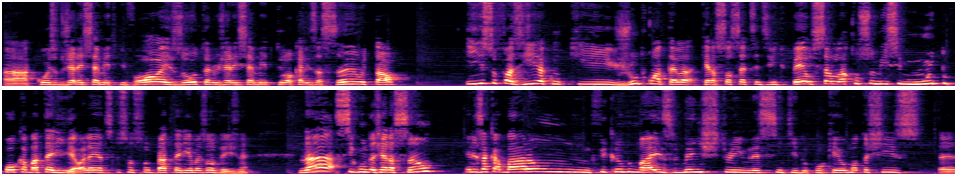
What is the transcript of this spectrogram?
a coisa do gerenciamento de voz, outro era o gerenciamento de localização e tal. E isso fazia com que, junto com a tela, que era só 720p, o celular consumisse muito pouca bateria. Olha aí a discussão sobre bateria mais uma vez, né? Na segunda geração, eles acabaram ficando mais mainstream nesse sentido, porque o Moto X2, é,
